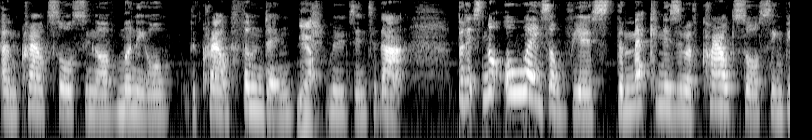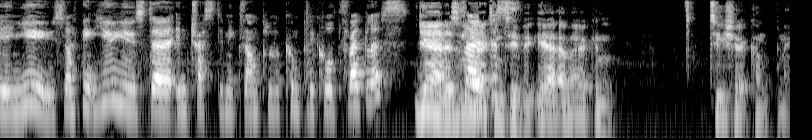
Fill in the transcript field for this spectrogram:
um, crowdsourcing of money or the crowdfunding, Yeah. which moves into that. But it's not always obvious the mechanism of crowdsourcing being used. And I think you used an interesting example of a company called Threadless. Yeah, there's an So American just- TV, yeah, American T-shirt company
